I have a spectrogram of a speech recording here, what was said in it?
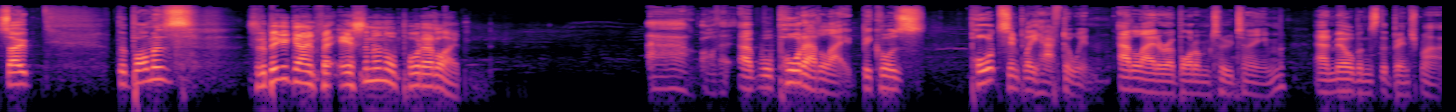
So, the Bombers, Is it a bigger game for Essendon or Port Adelaide? oh, they, uh, well, Port Adelaide, because Port simply have to win. Adelaide are a bottom two team, and Melbourne's the benchmark.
